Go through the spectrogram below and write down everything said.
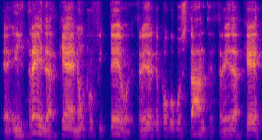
eh, il trader che è non profittevole, il trader che è poco costante, il trader che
